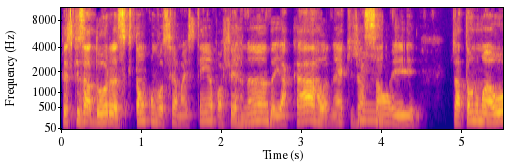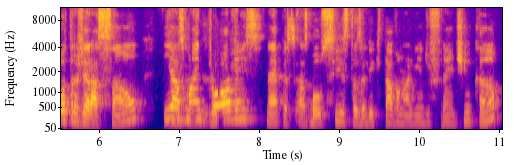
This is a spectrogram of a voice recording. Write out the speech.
pesquisadoras que estão com você há mais tempo, a Fernanda e a Carla, né, que já hum. são aí, já estão numa outra geração, e as mais uhum. jovens, né, as bolsistas ali que estavam na linha de frente em campo,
